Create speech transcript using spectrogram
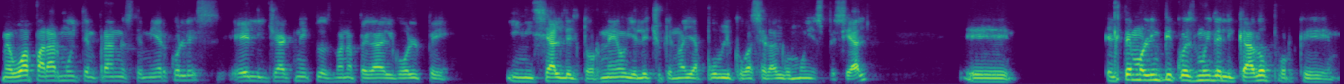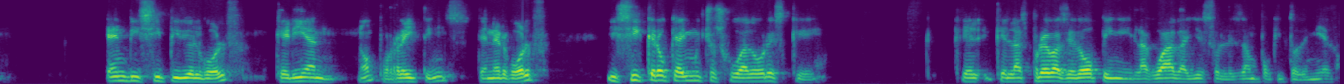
Me voy a parar muy temprano este miércoles. Él y Jack Nicklaus van a pegar el golpe inicial del torneo y el hecho de que no haya público va a ser algo muy especial. Eh, el tema olímpico es muy delicado porque NBC pidió el golf, querían, ¿no? Por ratings, tener golf. Y sí creo que hay muchos jugadores que, que, las pruebas de doping y la guada y eso les da un poquito de miedo,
